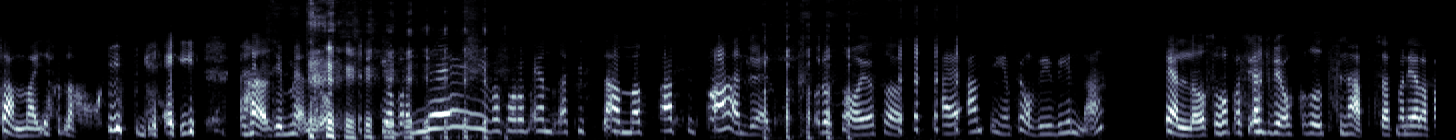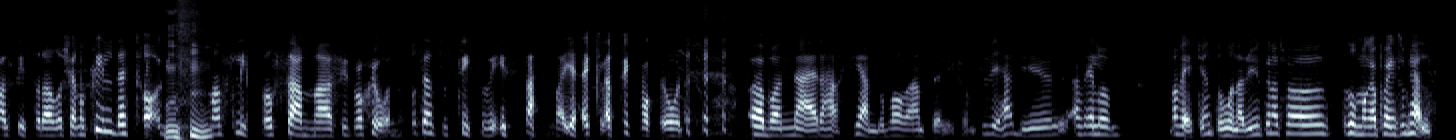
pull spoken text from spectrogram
samma jävla skitgrej här i Mello. jag bara nej, varför har de ändrat till samma? Fy fan du vet. Och då sa jag så, antingen får vi vinna Eller så hoppas jag att vi åker ut snabbt så att man i alla fall sitter där och känner till det ett tag. Mhm. Man slipper samma situation. Och sen så sitter vi i samma jäkla situation. Och jag bara, nej det här händer bara inte liksom. För vi hade ju, alltså, eller man vet ju inte, hon hade ju kunnat få hur många poäng som helst.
